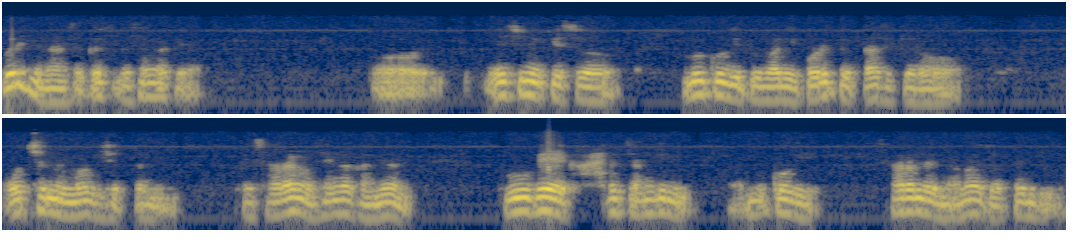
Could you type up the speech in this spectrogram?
버리진 않았을 것이다 생각해요. 어, 예수님께서 물고기 두 마리, 보리떡 다섯 개로 5천명 먹이셨던 그 사랑을 생각하면 두 배에 가득 잠긴 물고기 사람들이 나눠줬던 뒤,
